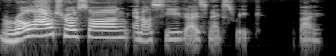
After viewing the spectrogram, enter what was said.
roll outro song, and I'll see you guys next week. Bye.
